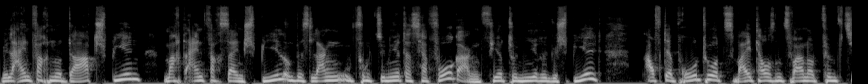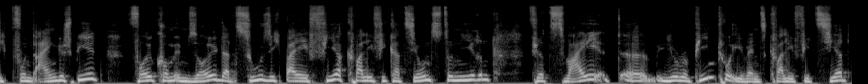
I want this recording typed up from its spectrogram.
will einfach nur Dart spielen, macht einfach sein Spiel und bislang funktioniert das hervorragend. Vier Turniere gespielt, auf der Pro Tour 2250 Pfund eingespielt, vollkommen im Soll. Dazu sich bei vier Qualifikationsturnieren für zwei äh, European Tour Events qualifiziert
